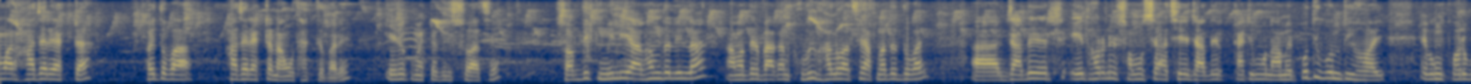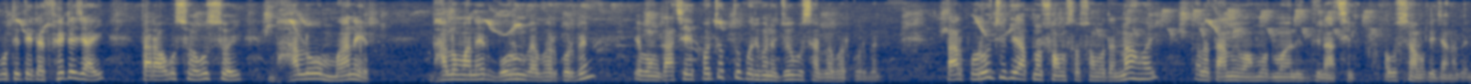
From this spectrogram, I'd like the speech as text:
আমার হাজারে একটা হয়তো বা হাজারে একটা নাও থাকতে পারে, এরকম একটা দৃশ্য আছে। সব দিক মিলিয়ে আলহামদুলিল্লাহ আমাদের বাগান খুবই ভালো আছে আপনাদের দোয়ায় আর যাদের এ ধরনের সমস্যা আছে, যাদের কাটিমো নামের প্রতিবন্ধী হয় এবং পরবর্তীতে এটা ফেটে যায়, তারা অবশ্যই অবশ্যই ভালো মানের ভালো মানের বরুণ ব্যবহার করবেন এবং গাছে পর্যাপ্ত পরিমাণে জৈব সার ব্যবহার করবেন। তারপরেও যদি আপনার সমস্যার সমাধান না হয়, তাহলে তো আমি মোহাম্মদ ময়নুদ্দিন আছি। অবশ্যই আমাকে জানাবেন।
